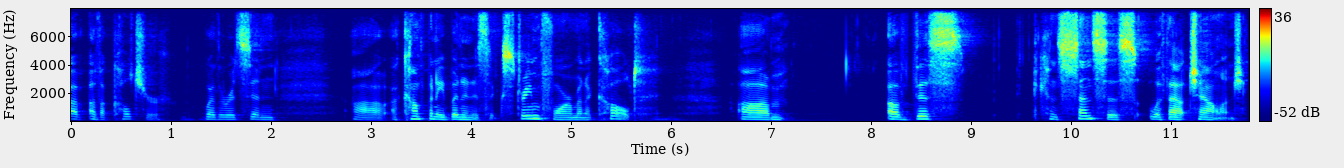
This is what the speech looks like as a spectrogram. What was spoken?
of, of a culture, whether it's in uh, a company, but in its extreme form, in a cult, um, of this consensus without challenge.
